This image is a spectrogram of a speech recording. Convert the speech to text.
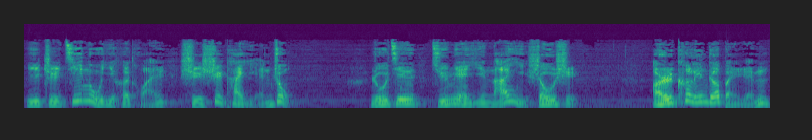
以致激怒义和团，使事态严重。如今局面已难以收拾，而克林德本人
